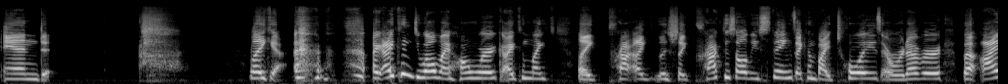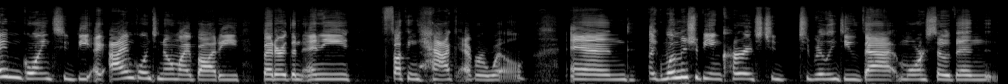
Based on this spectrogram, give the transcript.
And like I, I, can do all my homework i can like like pra- like just, like practice all these things i can buy toys or whatever but i'm going to be I, i'm going to know my body better than any fucking hack ever will. And like women should be encouraged to to really do that more so than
